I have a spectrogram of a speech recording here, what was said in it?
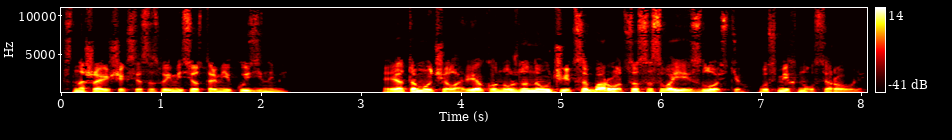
сношающихся со своими сестрами и кузинами. «Этому человеку нужно научиться бороться со своей злостью», — усмехнулся Роули.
